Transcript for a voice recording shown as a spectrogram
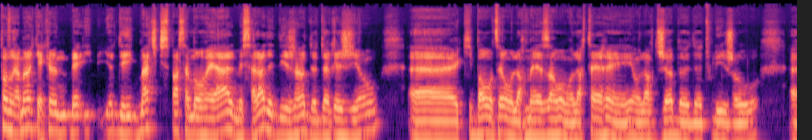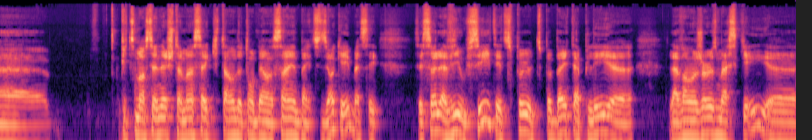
Pas vraiment quelqu'un. Ben, il y a des matchs qui se passent à Montréal, mais ça a l'air d'être des gens de, de région euh, qui, bon, tu sais, ont leur maison, ont leur terrain, ont leur job de, tous les jours. Euh, puis tu mentionnais justement celle qui tente de tomber enceinte, ben tu dis ok, ben c'est c'est ça la vie aussi. Tu peux tu peux bien t'appeler euh, la vengeuse masquée. Euh,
